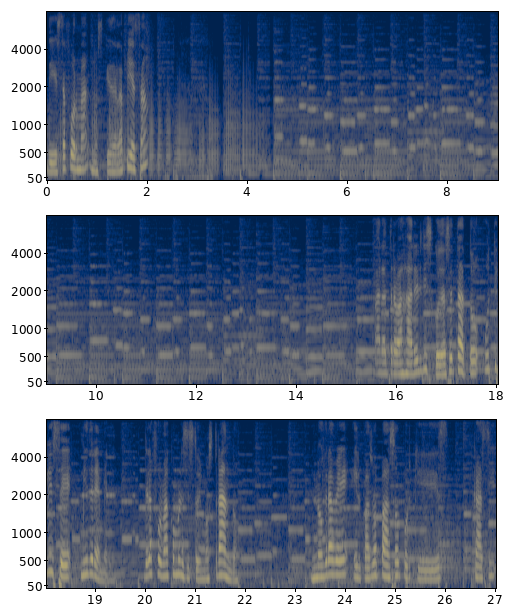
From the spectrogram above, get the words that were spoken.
De esta forma nos queda la pieza Para trabajar el disco de acetato utilicé mi Dremel de la forma como les estoy mostrando. No grabé el paso a paso porque es casi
